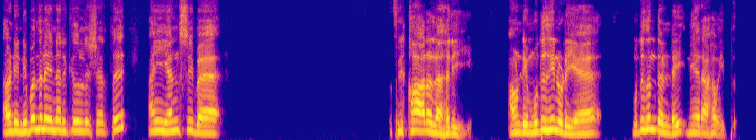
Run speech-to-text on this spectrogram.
அவனுடைய நிபந்தனை என்ன இருக்குது ஷர்த்து ஐ என்சிப ஃபிகார லஹரி. அவனுடைய முதுகினுடைய முதுகுந்தண்டை நேராக வைப்பது.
